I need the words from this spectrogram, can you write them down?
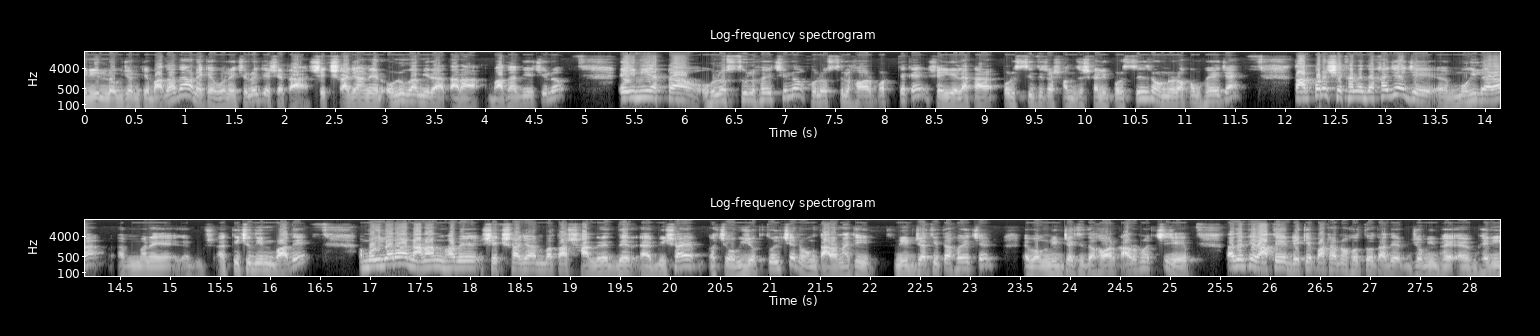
ইডির লোকজনকে বাধা দেয়। অনেকে বলেছিল যে সেটা শেখ শাহজাহানের অনুগামীরা তারা বাধা দিয়েছিল। এই নিয়ে একটা হুলস্থুল হয়েছিল। হুলস্থুল হওয়ার পর থেকে সেই এলাকার পরিস্থিতিটা সন্দেশকালী পরিস্থিতিটা অন্যরকম হয়ে যায়। তারপরে সেখানে দেখা যায় যে মহিলারা মানে কিছুদিন বাদে মহিলারা নানানভাবে শেখ শাহজাহান বা তার সাগরেদদের বিষয়ে হচ্ছে অভিযোগ তুলছেন এবং তারা নাকি নির্যাতিত হয়েছে এবং নির্যাতিত হওয়ার কারণ হচ্ছে যে তাদেরকে রাতে ডেকে পাঠানো হতো, তাদের জমি ভেরি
